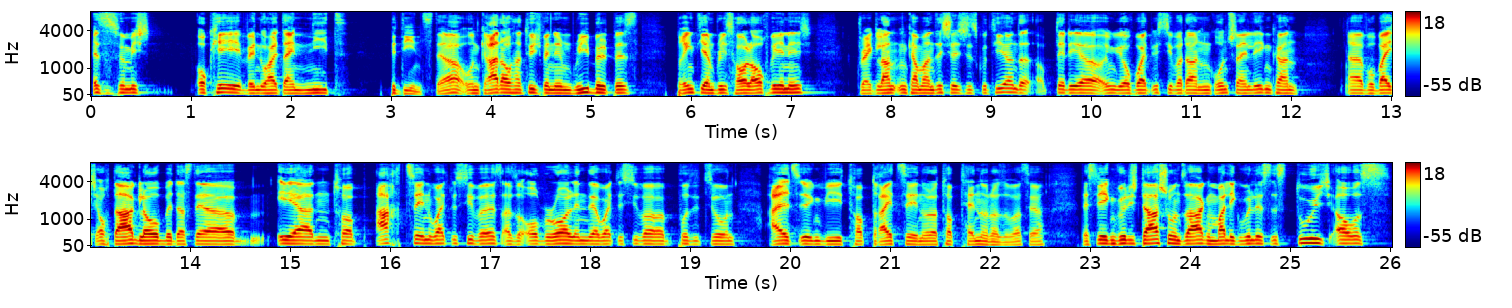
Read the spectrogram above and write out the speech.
ist es für mich okay, wenn du halt dein Need bedienst, ja. Und gerade auch natürlich, wenn du im Rebuild bist, bringt dir ein Brees Hall auch wenig. Drake London kann man sicherlich diskutieren, ob der dir irgendwie auf Wide Receiver da einen Grundstein legen kann. Äh, wobei ich auch da glaube, dass der eher ein Top 18 Wide Receiver ist, also overall in der Wide Receiver Position, als irgendwie Top 13 oder Top 10 oder sowas, ja. Deswegen würde ich da schon sagen, Malik Willis ist durchaus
